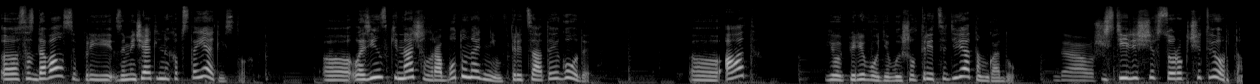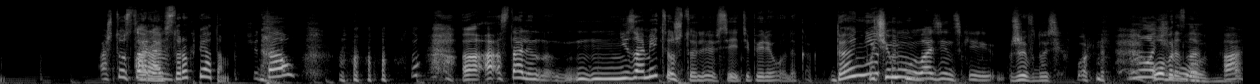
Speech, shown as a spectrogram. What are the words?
э, создавался при замечательных обстоятельствах. Э, Лазинский начал работу над ним в 30-е годы. Э, «Ад» в его переводе вышел в 39 году, Да уж. «Чистилище» в 44-м, А что а Сталин «Рай» в 45-м. читал? А, а Сталин не заметил, что ли, все эти переводы как-то? Да нет, Почему Лазинский жив до сих пор? Ну, а Образно. чего? А?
